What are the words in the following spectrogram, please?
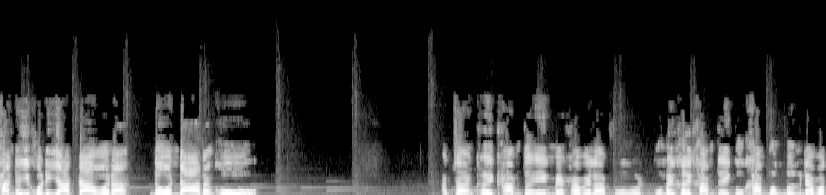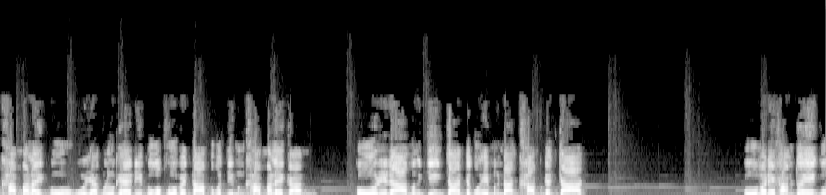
คันถ้าอีคนที่อยากเกาอะนะโดนด่าทั้งคู่ อาจารย์เคยขำตัวเองไหมครับเวลาพูด กูไม่เคยขำตัวเองกูขำพวกมึงแต่ว่าขำอะไรกูกูอยากรู้แค่นี้กูก็พูดไปตามปกติมึงขำอะไรกัน กูนี่ด่ามึงจริงจังแต่กูเห็นมึงนั่งขำกันกากกูไม่ได้ขำตัวเองกู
